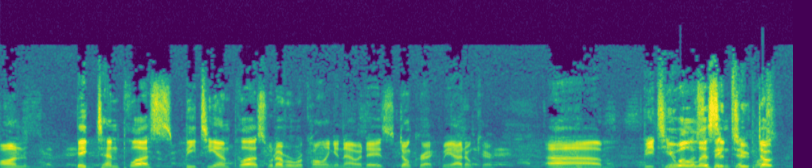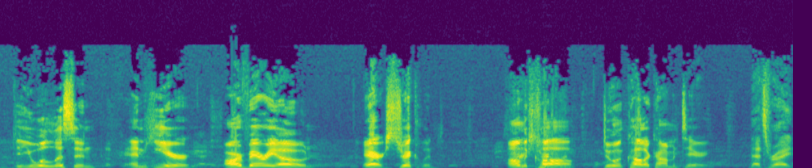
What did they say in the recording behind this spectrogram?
on Big Ten Plus, BTN Plus, whatever we're calling it nowadays, don't correct me. I don't care. Um, BTN you will Plus, listen to don't you will listen and hear our very own Eric Strickland on the call doing color commentary. That's right.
